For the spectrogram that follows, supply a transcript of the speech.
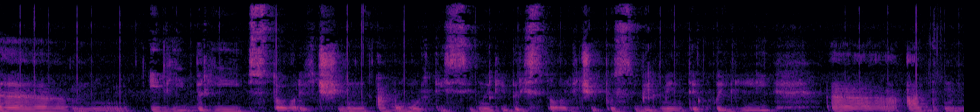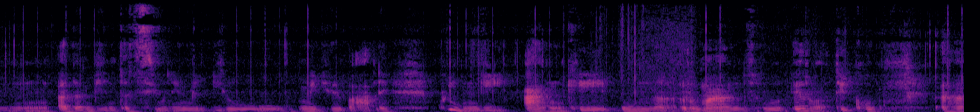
um, i libri storici, amo moltissimo i libri storici, possibilmente quelli uh, ad, um, ad, ambientazione medio, medievale. Quindi anche un romanzo erotico uh,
